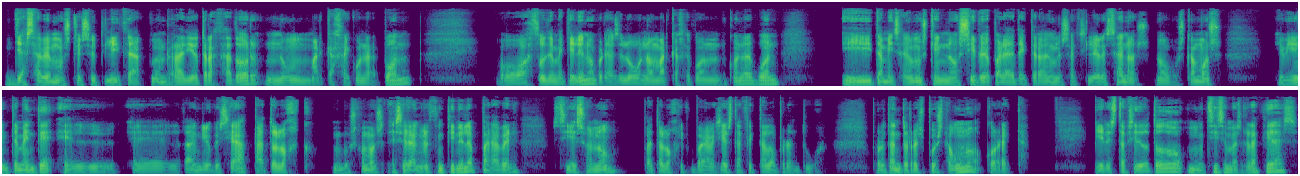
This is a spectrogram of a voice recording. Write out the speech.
Ya sabemos que se utiliza un radiotrazador, no un marcaje con arpón o azul de metileno, pero desde luego no marcaje con, con. Y también sabemos que no sirve para detectar ganglios axilares sanos. No, buscamos evidentemente el, el ganglio que sea patológico. Buscamos ese ganglio centinela para ver si es o no patológico para ver si está afectado por el tumor. Por lo tanto, respuesta 1, correcta. Bien, esto ha sido todo. Muchísimas gracias.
